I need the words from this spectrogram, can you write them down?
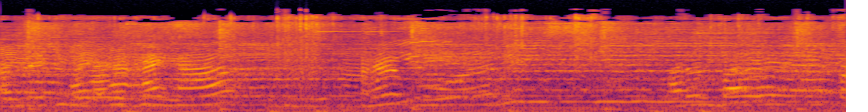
I, I, I have. I have one. I don't buy it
